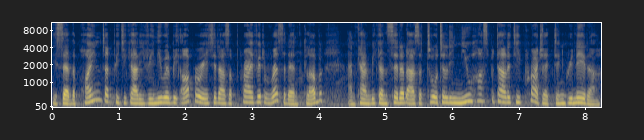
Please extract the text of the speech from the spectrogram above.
he said the Point at Petite Calivigny will be operated as a private resident club and can be considered as a totally new hospitality project in Grenada.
